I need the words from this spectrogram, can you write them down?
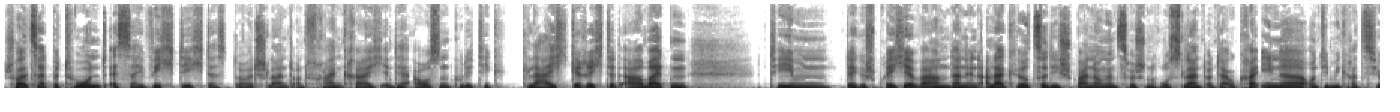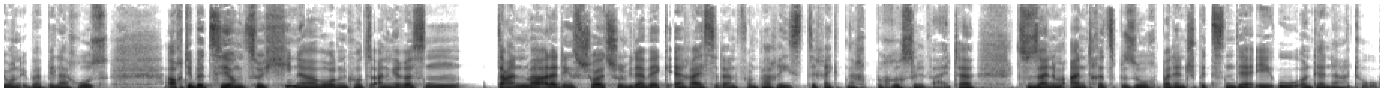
Scholz hat betont, es sei wichtig, dass Deutschland und Frankreich in der Außenpolitik gleichgerichtet arbeiten. Themen der Gespräche waren dann in aller Kürze die Spannungen zwischen Russland und der Ukraine und die Migration über Belarus. Auch die Beziehungen zu China wurden kurz angerissen. Dann war allerdings Scholz schon wieder weg. Er reiste dann von Paris direkt nach Brüssel weiter zu seinem Antrittsbesuch bei den Spitzen der EU und der NATO.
